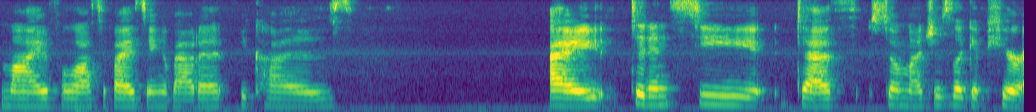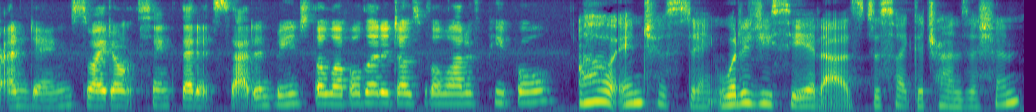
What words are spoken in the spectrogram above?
my philosophizing about it because I didn't see death so much as like a pure ending, so I don't think that it saddened me to the level that it does with a lot of people. Oh, interesting. What did you see it as? Just like a transition?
